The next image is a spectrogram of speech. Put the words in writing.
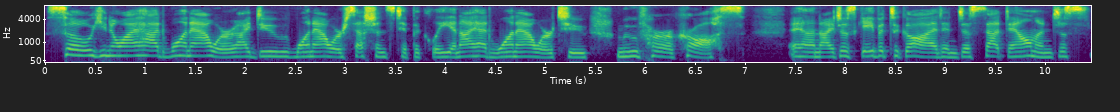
So, you know, I had one hour. I do one hour sessions typically, and I had one hour to move her across. And I just gave it to God and just sat down and just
